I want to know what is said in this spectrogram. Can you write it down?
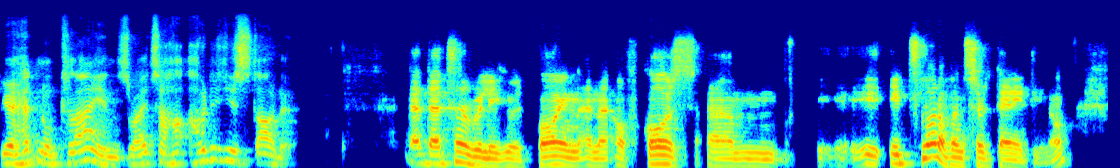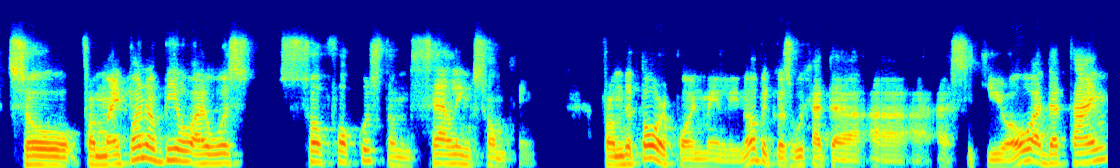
You had no clients, right? So how, how did you start it? That, that's a really good. And of course, um, it, it's a lot of uncertainty, no? So from my point of view, I was so focused on selling something from the PowerPoint mainly, no? Because we had a, a, a CTO at that time,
